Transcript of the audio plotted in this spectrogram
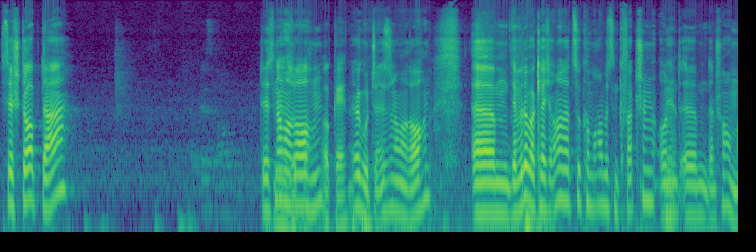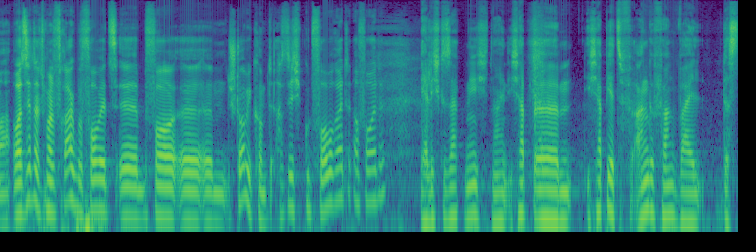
Ist der Storb da? Der ist nochmal rauchen. Okay. Ja gut, dann ist er nochmal rauchen. Ähm, der wird aber gleich auch noch dazu kommen, auch noch ein bisschen quatschen und ähm, dann schauen wir mal. Aber jetzt hätte ich mal eine Frage, bevor wir jetzt, äh, bevor äh, ähm, Storbi kommt. Hast du dich gut vorbereitet auf heute? Ehrlich gesagt nicht. Nein, ich habe ähm, ich hab jetzt angefangen, weil das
